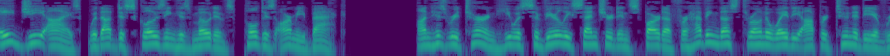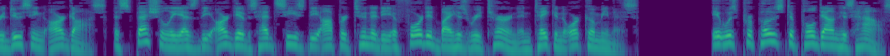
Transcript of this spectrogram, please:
Agis, without disclosing his motives, pulled his army back. On his return he was severely censured in Sparta for having thus thrown away the opportunity of reducing Argos, especially as the Argives had seized the opportunity afforded by his return and taken Orchomenus. It was proposed to pull down his house,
